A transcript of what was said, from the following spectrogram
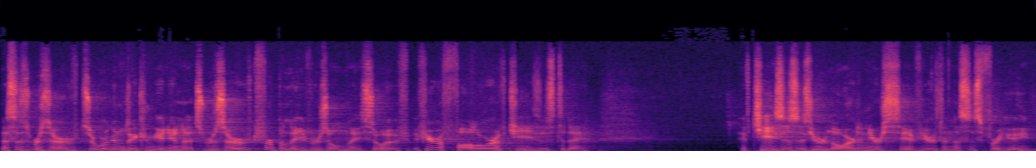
This is reserved, so we're going to do communion. It's reserved for believers only. So if, if you're a follower of Jesus today, if Jesus is your Lord and your Savior, then this is for you.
